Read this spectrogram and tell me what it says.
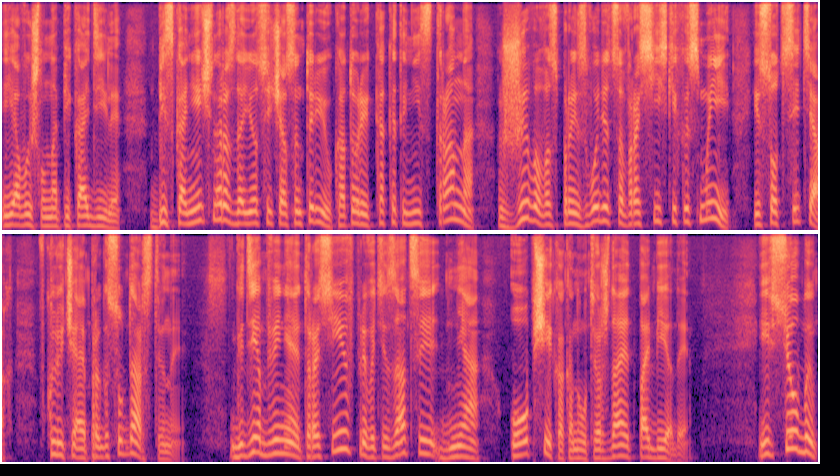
«Я вышла на Пикадилли», бесконечно раздает сейчас интервью, которые, как это ни странно, живо воспроизводятся в российских СМИ и соцсетях, включая прогосударственные, где обвиняют Россию в приватизации дня общей, как она утверждает, победы. И все бы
